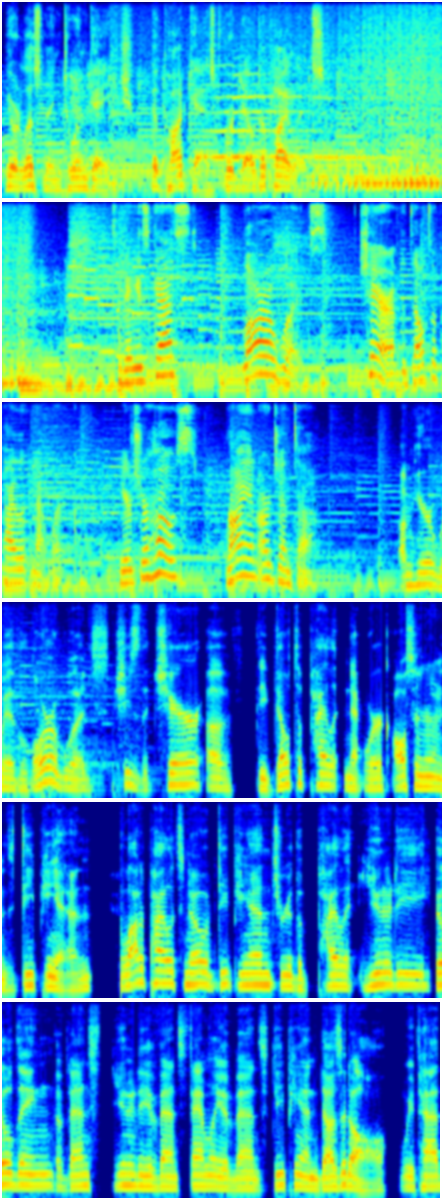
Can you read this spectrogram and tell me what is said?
You're listening to Engage, the podcast for Delta pilots. Today's guest, Laura Woods, chair of the Delta Pilot Network. Here's your host, Ryan Argenta. I'm here with Laura Woods. She's the chair of the Delta Pilot Network, also known as DPN. A lot of pilots know of DPN through the pilot unity building events, unity events, family events. DPN does it all. We've had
